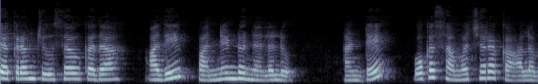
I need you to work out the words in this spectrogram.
చక్రం చూసావు కదా అది పన్నెండు నెలలు అంటే ఒక సంవత్సర కాలం.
